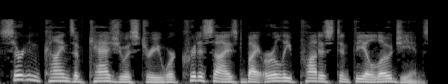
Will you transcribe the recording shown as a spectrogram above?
Certain kinds of casuistry were criticized by early Protestant theologians,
